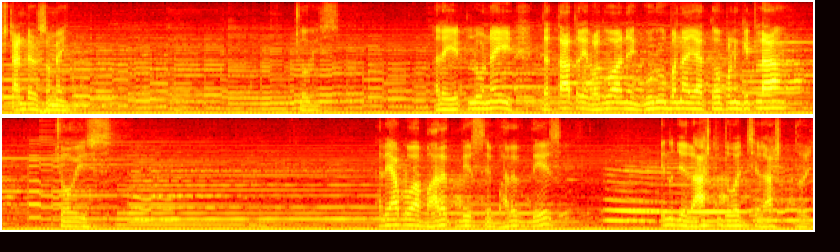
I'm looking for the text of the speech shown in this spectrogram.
સ્ટાન્ડર્ડ સમય. ચોવીસ. અરે એટલું નહીં, દત્તાત્રેય ભગવાને ગુરુ બનાવ્યા તો પણ કેટલા? ચોવીસ. અરે આપણો આ ભારત દેશ છે, ભારત દેશ, એનો જે રાષ્ટ્રધ્વજ છે, રાષ્ટ્રધ્વજ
